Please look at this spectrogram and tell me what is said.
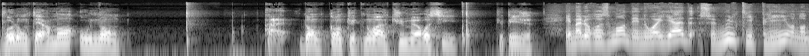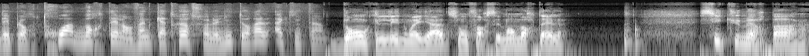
Volontairement ou non. Ah, donc quand tu te noies, tu meurs aussi. Tu piges Et malheureusement, des noyades se multiplient. On en déplore trois mortels en 24 heures sur le littoral aquitain. Donc les noyades sont forcément mortelles. Si tu meurs pas,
